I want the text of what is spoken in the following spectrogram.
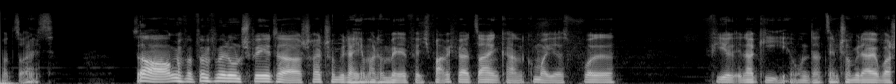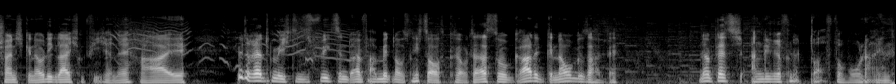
Was soll's? So, ungefähr fünf Minuten später schreit schon wieder jemand um Hilfe. Ich frage mich, wer es sein kann. Guck mal, hier ist voll viel Energie und das sind schon wieder wahrscheinlich genau die gleichen Viecher. Ne? Hi, bitte rette mich. Diese Freaks sind einfach mitten aus nichts ausgeklaut. Da hast du gerade genau gesagt. Ey. Und dann plötzlich angegriffene Dorfbewohnerin.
